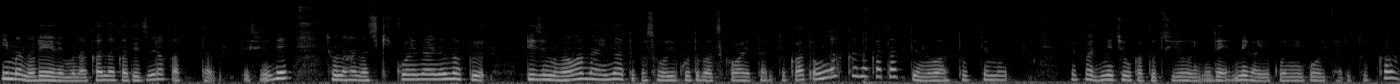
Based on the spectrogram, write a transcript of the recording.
今の例でもなかなか出づらかったんですよね。その話聞こえないのうまくリズムが合わないなとかそういう言葉を使われたりとかあと音楽家の方っていうのはとってもやっぱりね聴覚強いので目が横に動いたりとか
